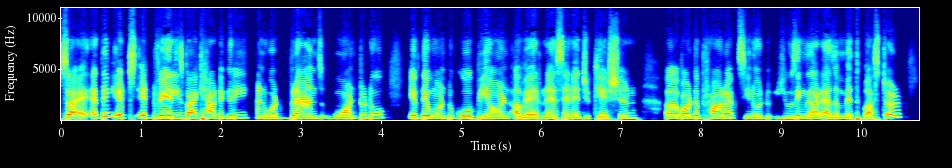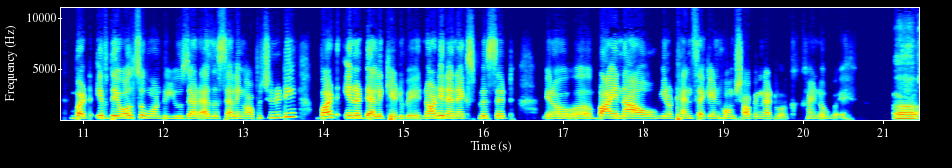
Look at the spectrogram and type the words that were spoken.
So I, I, think it's it varies by category and what brands want to do. If they want to go beyond awareness and education uh, about the products you know using that as a myth buster but if they also want to use that as a selling opportunity but in a delicate way not in an explicit you know uh, buy now you know 10 second home shopping network kind of way uh,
